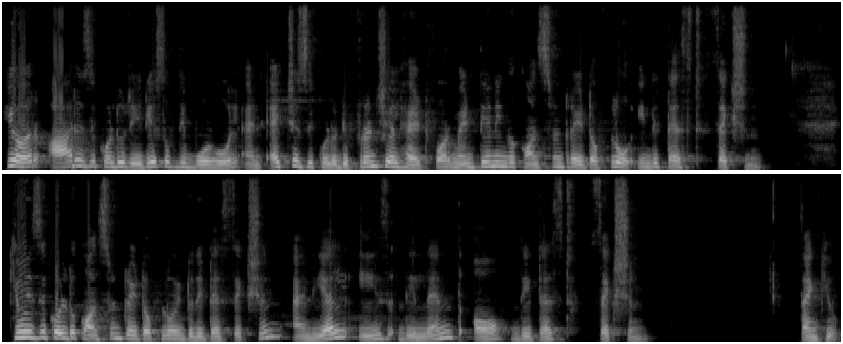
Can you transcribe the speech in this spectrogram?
Here R is equal to radius of the borehole and H is equal to differential head for maintaining a constant rate of flow in the test section. Q is equal to constant rate of flow into the test section and L is the length of the test section. Thank you.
